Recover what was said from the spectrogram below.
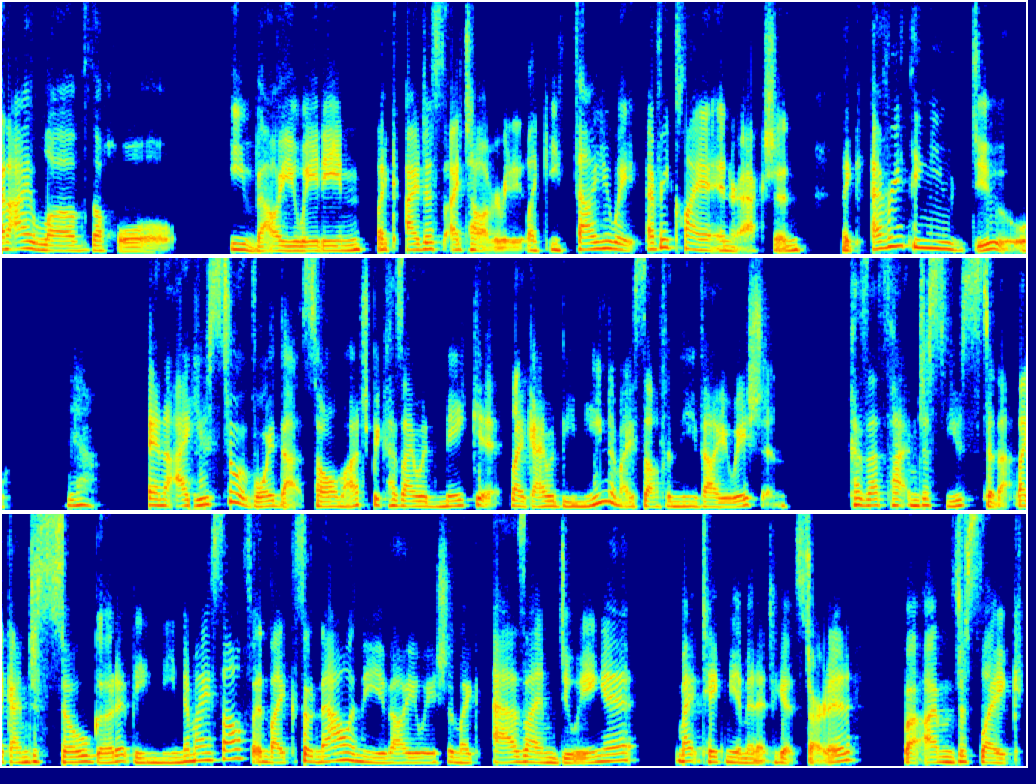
And I love the whole evaluating. Like, I just, I tell everybody, like, evaluate every client interaction, like everything you do. Yeah. And I used to avoid that so much because I would make it like I would be mean to myself in the evaluation. Cause that's how I'm just used to that. Like I'm just so good at being mean to myself. And like, so now in the evaluation, like as I'm doing it, it might take me a minute to get started, but I'm just like,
